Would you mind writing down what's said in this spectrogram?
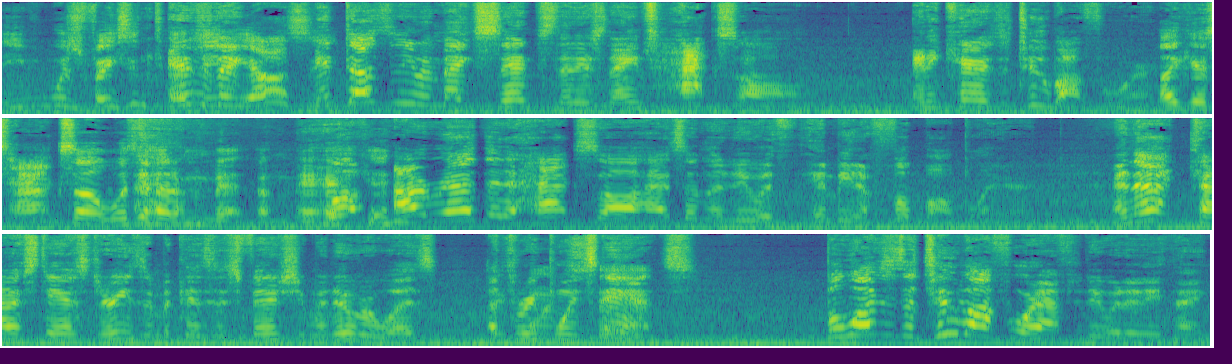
He was facing Ted DiBiase. It doesn't even make sense that his name's Hacksaw and he carries a 2x4. Like his hacksaw was that Amer- Well, I read that a hacksaw had something to do with him being a football player. And that kind of stands to reason because his finishing maneuver was a Three-point three point stance. But what does a 2x4 have to do with anything?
